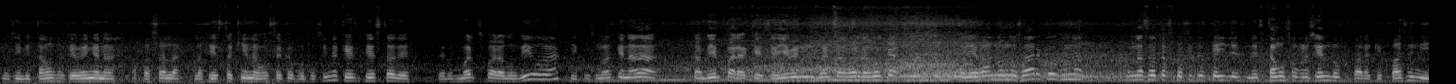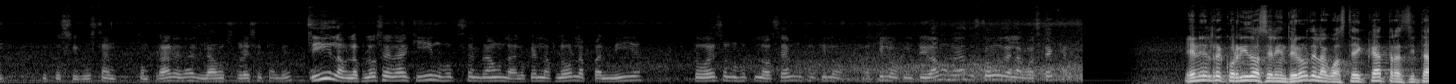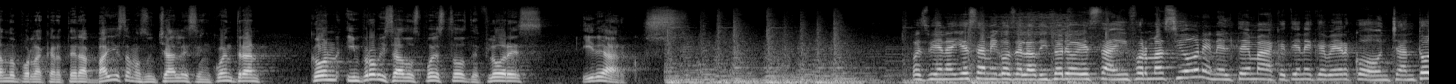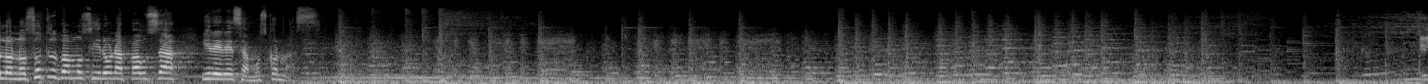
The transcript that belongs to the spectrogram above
Los invitamos a que vengan a, pasar la, fiesta aquí en la Huasteca Potosina, que es fiesta de, los muertos para los vivos, y pues más que nada también para que se lleven un buen sabor de boca, llevando unos arcos, unas otras cositas que ahí les, estamos ofreciendo para que pasen y, pues si gustan comprar, ¿verdad? Le damos precio también. Sí, la, flor se da aquí, nosotros sembramos la, lo que es la flor, la palmilla, todo eso nosotros lo hacemos, aquí lo, aquí lo cultivamos, ¿verdad? Es todo de la Huasteca. En el recorrido hacia el interior de la Huasteca, transitando por la carretera Valles Amazunchales, se encuentran con improvisados puestos de flores y de arcos. Pues bien, ahí está amigos del auditorio esta información en el tema que tiene que ver con Chantolo. Nosotros vamos a ir a una pausa y regresamos con más.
